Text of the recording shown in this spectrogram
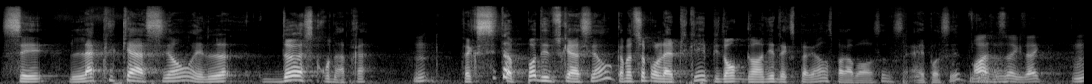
c'est l'application et le- de ce qu'on apprend. Fait que si tu n'as pas d'éducation, comment tu fais pour l'appliquer puis donc gagner de l'expérience par rapport à ça? C'est impossible. Ouais, c'est ça, exact. Mm.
